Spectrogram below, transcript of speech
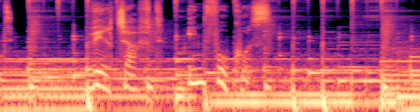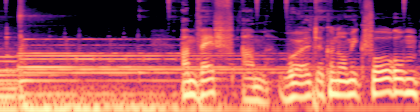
Akzent. Wirtschaft im Fokus. Am WEF, am World Economic Forum,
